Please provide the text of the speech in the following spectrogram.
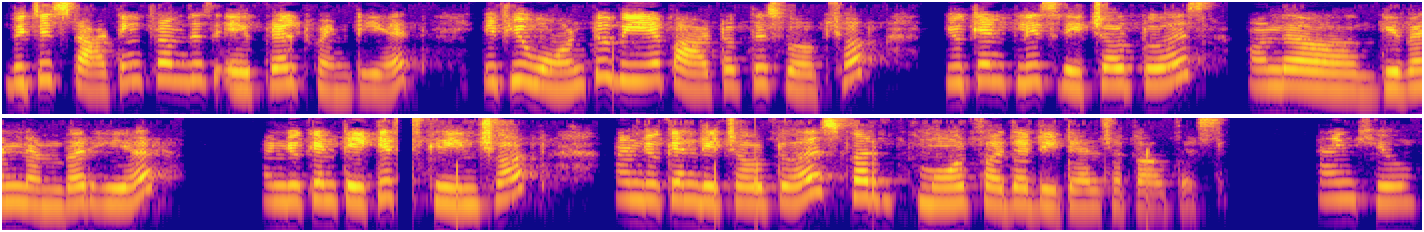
which is starting from this April 20th. If you want to be a part of this workshop, you can please reach out to us on the given number here and you can take a screenshot and you can reach out to us for more further details about this. Thank you.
